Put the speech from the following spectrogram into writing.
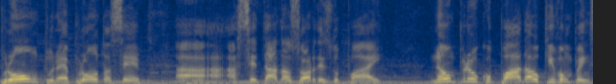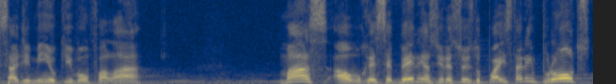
pronto, né? Pronto a ser a, a ser dado as ordens do Pai, não preocupado ao que vão pensar de mim, o que vão falar, mas ao receberem as direções do Pai, estarem prontos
